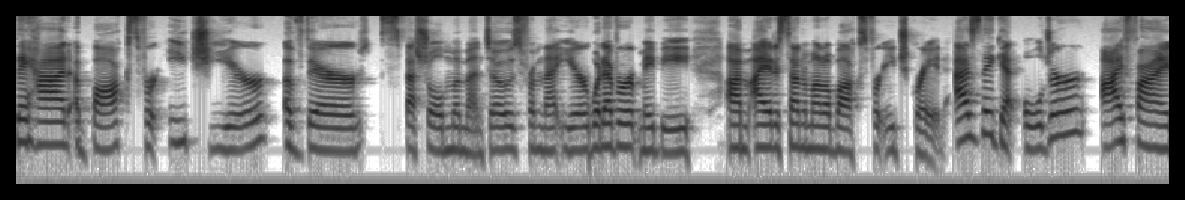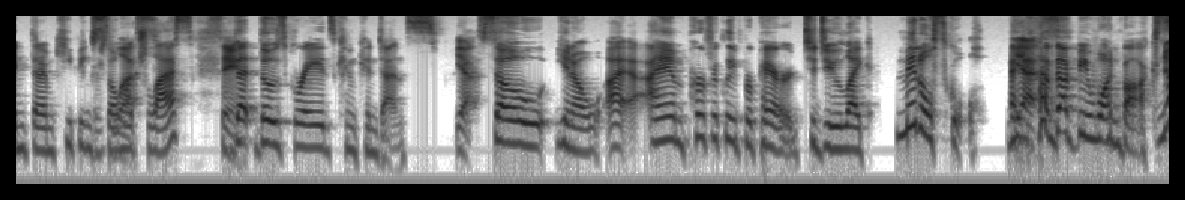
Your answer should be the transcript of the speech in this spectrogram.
They had a box for each year of their special mementos from that year, whatever it may be. Um, I had a sentimental box for each grade. As they get older, I find that I'm keeping There's so much less. less Same. that those grades can condense. yes. So, you know, I, I am perfectly prepared to do like middle school. Yes. Have that be one box. No,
